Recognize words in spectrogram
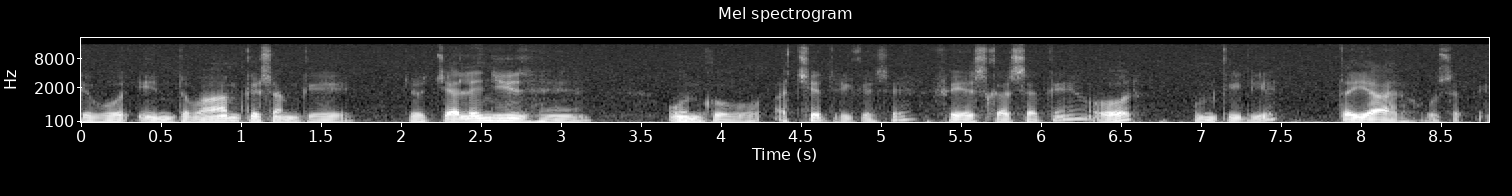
कि वो इन तमाम किस्म के जो चैलेंजेस हैं, उनको वो अच्छे तरीके से फेस कर सकें और उनके लिए तैयार हो सकें।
